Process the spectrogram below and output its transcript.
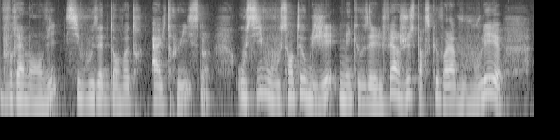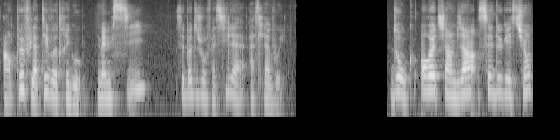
vraiment envie, si vous êtes dans votre altruisme ou si vous vous sentez obligé, mais que vous allez le faire juste parce que voilà, vous voulez un peu flatter votre ego. Même si c'est pas toujours facile à se l'avouer. Donc, on retient bien ces deux questions.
